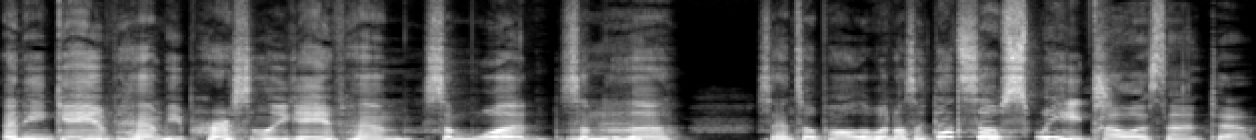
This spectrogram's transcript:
and he gave him, he personally gave him some wood, some Mhm. of the Santo Paulo wood. And I was like, that's so sweet. Palo Santo.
